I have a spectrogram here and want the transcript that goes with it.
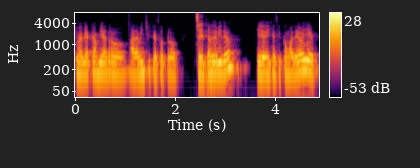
que me había cambiado a DaVinci, que es otro Sí. editor de video, y le dije así como de, oye,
